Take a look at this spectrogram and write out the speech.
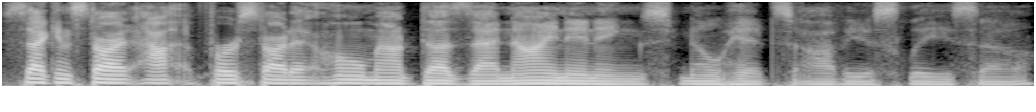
Second start, out, first start at home, outdoes that nine innings, no hits, obviously. So,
